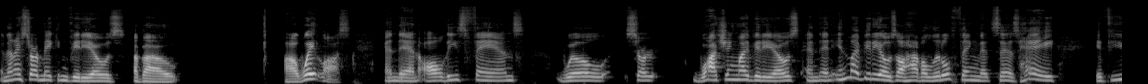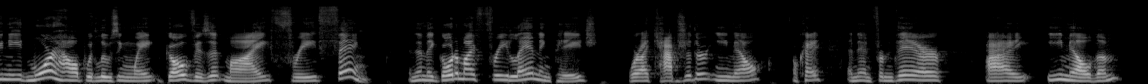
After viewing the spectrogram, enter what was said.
and then I started making videos about uh, weight loss, and then all these fans will start watching my videos. And then in my videos, I'll have a little thing that says, hey, if you need more help with losing weight, go visit my free thing. And then they go to my free landing page where I capture their email. Okay. And then from there, I email them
